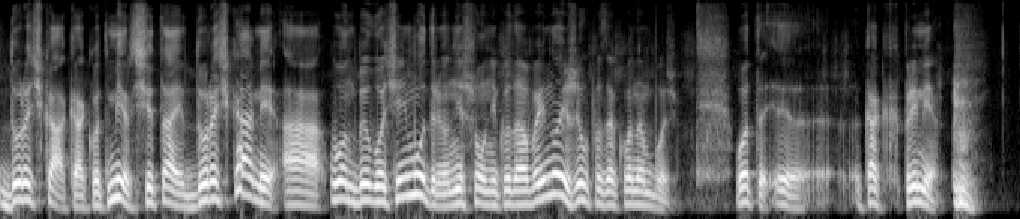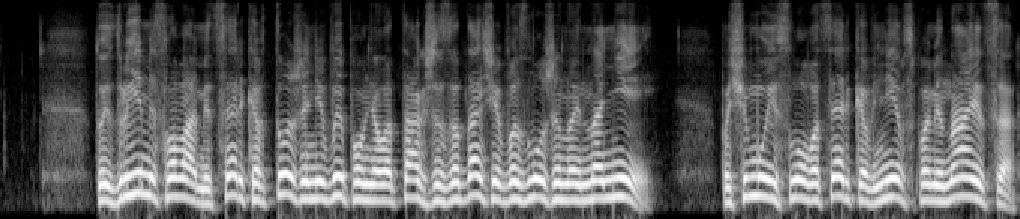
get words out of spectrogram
Дурачка, как вот мир считает дурачками, а он был очень мудрый, он не шел никуда войной жил по законам Божьим. Вот э, как пример. То есть, другими словами, церковь тоже не выполнила также задачи, возложенной на ней. Почему и слово «церковь» не вспоминается,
